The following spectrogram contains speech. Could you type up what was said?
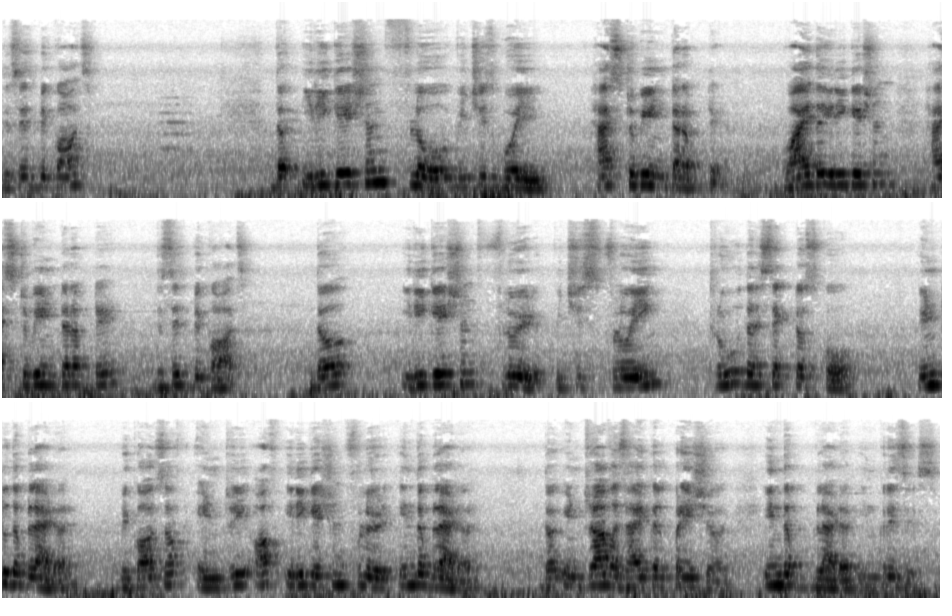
This is because the irrigation flow which is going has to be interrupted. Why the irrigation has to be interrupted? This is because the irrigation fluid which is flowing through the resectoscope into the bladder because of entry of irrigation fluid in the bladder the intravesical pressure in the bladder increases.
